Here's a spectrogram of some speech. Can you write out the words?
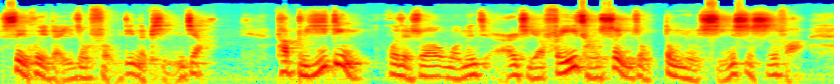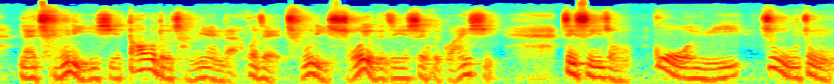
社会的一种否定的评价。他不一定，或者说我们而且要非常慎重，动用刑事司法来处理一些道德层面的，或者处理所有的这些社会关系，这是一种过于注重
